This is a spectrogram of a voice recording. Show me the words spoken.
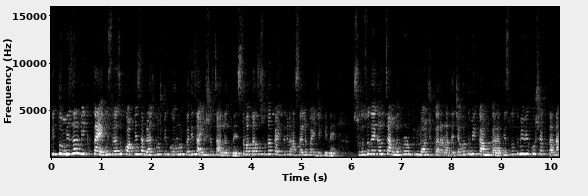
की तुम्ही जर विकताय दुसऱ्याचं कॉपी सगळ्याच गोष्टी करून कधीच आयुष्य चालत नाही. स्वतःचं सुद्धा काहीतरी असायला पाहिजे की नाही? सुद्धा सुद्धा एखादं चांगलं प्रोडक्ट तुम्ही लॉन्च करा ना त्याच्यावर तुम्ही काम करा ते सुद्धा तुम्ही विकू शकता ना.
